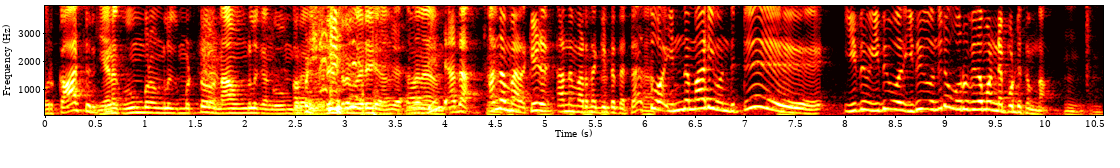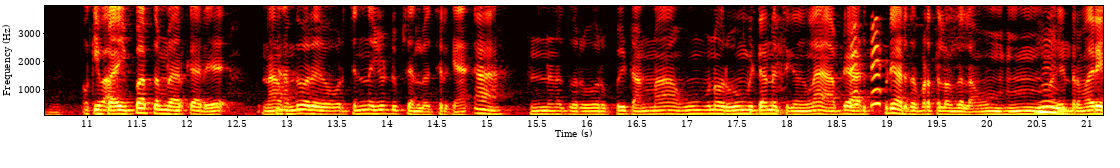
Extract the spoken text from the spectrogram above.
ஒரு காசு இருக்கு. எனக்கு ஊம்புறவங்களுக்கு மட்டும் நான் உங்களுக்கு அங்க ஊம்புறேன் அதானே? அந்த மாதிரி கீழே அந்த மாதிரி தான் கிட்டத்தட்ட. ஸோ இந்த மாதிரி வந்துட்டு இது இது இது வந்துட்டு ஒரு விதமான நெப்போட்டிசம் தான். ஓகேவா? இப்ப இப்ப தமிழா இருக்காரு. நான் வந்து ஒரு ஒரு சின்ன யூடியூப் சேனல் வச்சிருக்கேன். அண்ணனுக்கு ஒரு ஒரு போயிட்டு அண்ணா ஊம்புன்னு ஒரு ஊம்பிட்டான்னு வச்சுக்கோங்களேன் அப்படியே அடுத்த அப்படியே அடுத்த படத்துல வந்துடலாம். ஊம் அப்படின்ற மாதிரி.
